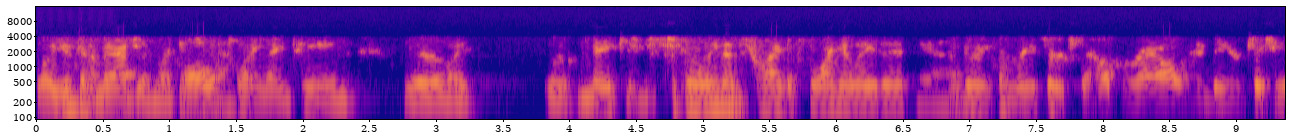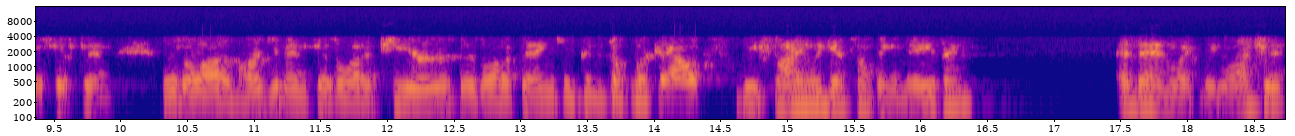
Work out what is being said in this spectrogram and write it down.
Well, you can imagine, like all of 2019, we're like we're making Selena's trying to formulate it. Yeah. I'm doing some research to help her out and being her kitchen assistant. There's a lot of arguments. There's a lot of tears. There's a lot of things when things don't work out. We finally get something amazing and then like we launch it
